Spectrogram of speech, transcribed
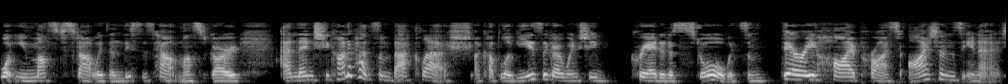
what you must start with and this is how it must go. And then she kind of had some backlash a couple of years ago when she created a store with some very high priced items in it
